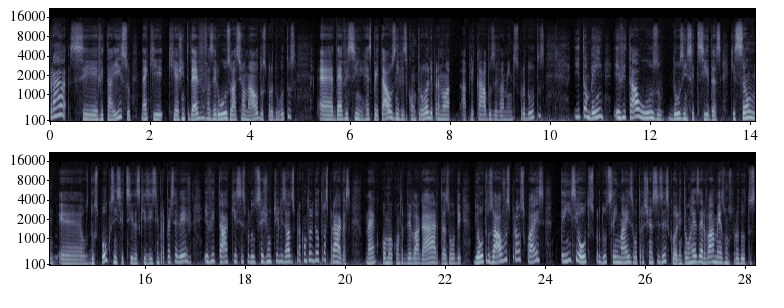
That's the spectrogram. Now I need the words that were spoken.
Para se evitar isso, né, que, que a gente deve fazer o uso racional dos produtos, é, deve sim respeitar os níveis de controle para não aplicar abusivamente os produtos e também evitar o uso dos inseticidas, que são é, dos poucos inseticidas que existem para percevejo, evitar que esses produtos sejam utilizados para controle de outras pragas, né, como o controle de lagartas ou de, de outros alvos para os quais tem-se outros produtos sem mais outras chances de escolha. Então, reservar mesmo os produtos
